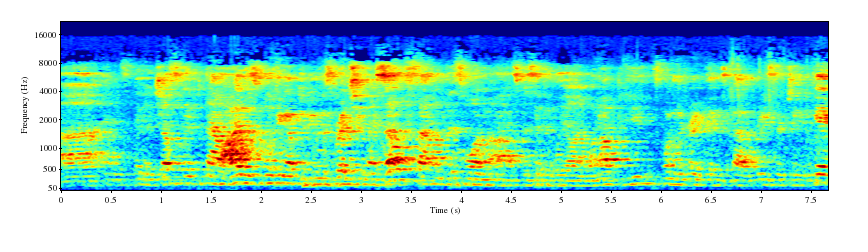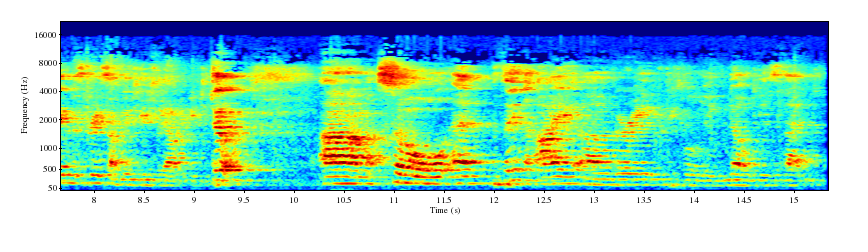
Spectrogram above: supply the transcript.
Uh, and it's been adjusted. Now, I was looking up to do the spreadsheet myself, found this one uh, specifically on 1UP. It's one of the great things about researching the game industry, something's usually get you to it. Um, so, and the thing I uh, very particularly note is that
